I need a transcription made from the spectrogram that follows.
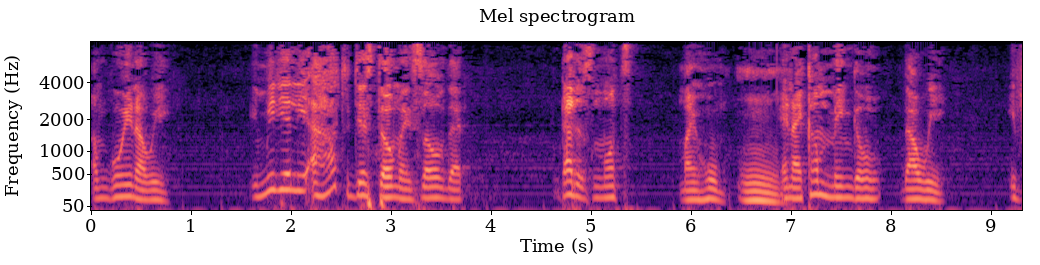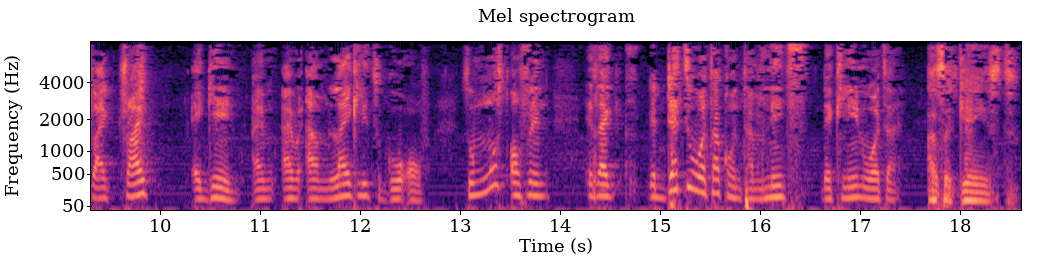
I'm going away. Immediately, I had to just tell myself that that is not my home Mm. and I can't mingle that way. If I try again, I'm, I'm, I'm likely to go off. So most often, it's like the dirty water contaminates the clean water. As against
